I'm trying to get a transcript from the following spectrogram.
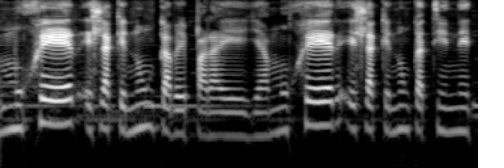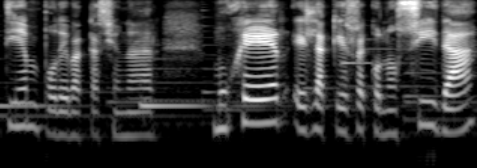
mujer es la que nunca ve para ella, mujer es la que nunca tiene tiempo de vacacionar, mujer es la que es reconocida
